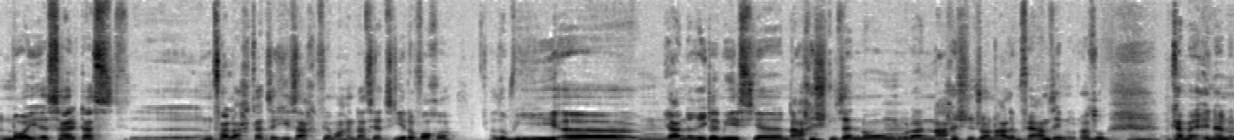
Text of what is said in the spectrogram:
neu ist halt, dass äh, ein Verlag tatsächlich sagt, wir machen das jetzt jede Woche. Also wie äh, ja eine regelmäßige Nachrichtensendung oder ein Nachrichtenjournal im Fernsehen oder so. Ich kann mich erinnern,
